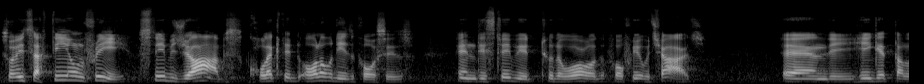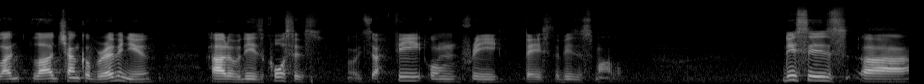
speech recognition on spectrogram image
So it's a fee-on-free. Steve Jobs collected all of these courses and distribute to the world for free of charge. And he get a large chunk of revenue out of these courses. It's a fee-on-free based business model. This is uh,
